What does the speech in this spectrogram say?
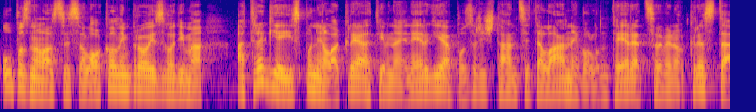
upoznala se sa lokalnim proizvodima, a trg je ispunila kreativna energija pozorištance Telane, volontera Crvenog krsta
